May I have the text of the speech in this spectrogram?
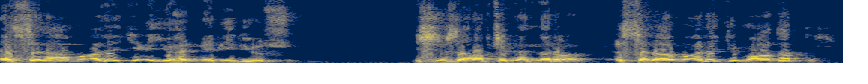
Esselamu aleyke eyyühen nebi diyorsun. İçinizde Arapça bilenler var. Esselamu aleyke muhataptır.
